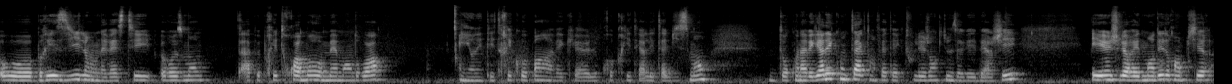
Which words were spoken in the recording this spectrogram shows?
Au Brésil, on est resté heureusement à peu près trois mois au même endroit et on était très copains avec euh, le propriétaire de l'établissement. Donc on avait gardé contact en fait avec tous les gens qui nous avaient hébergés et je leur ai demandé de remplir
